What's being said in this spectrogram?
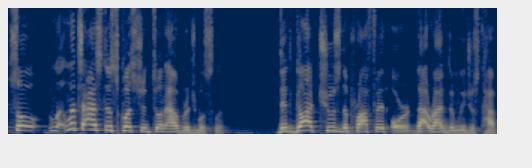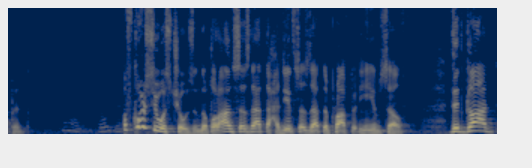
So l- let's ask this question to an average Muslim. Did God choose the Prophet or that randomly just happened? No, it's chosen. Of course he was chosen. The Quran says that, the Hadith says that, the Prophet he himself. Did God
